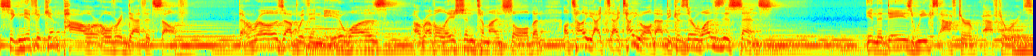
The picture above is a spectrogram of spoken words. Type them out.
significant power over death itself that rose up within me. It was a revelation to my soul. But I'll tell you, I, I tell you all that because there was this sense in the days, weeks after afterwards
